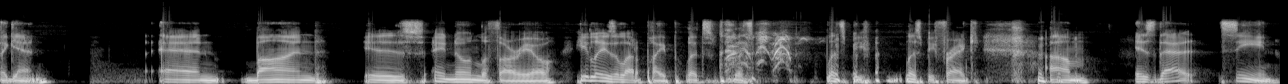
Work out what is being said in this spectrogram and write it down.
again, and Bond is a known Lothario, he lays a lot of pipe. Let's let's let's be let's be frank. Um, is that scene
